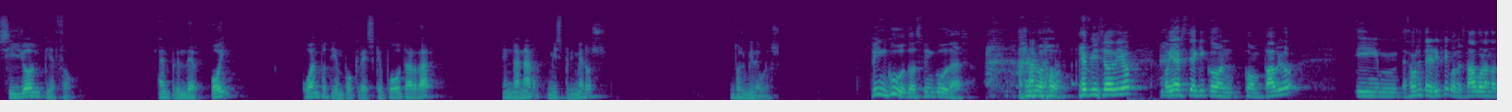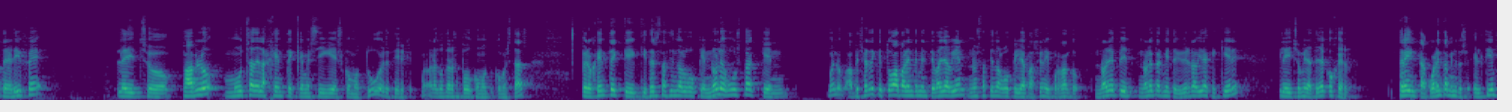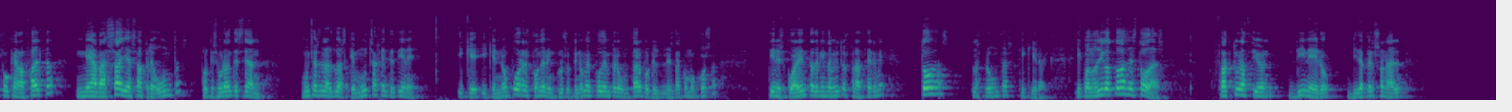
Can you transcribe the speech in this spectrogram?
si yo empiezo a emprender hoy, ¿cuánto tiempo crees que puedo tardar en ganar mis primeros 2.000 euros? Fingudos, fingudas. Al nuevo episodio. Hoy estoy aquí con, con Pablo y mm, estamos en Tenerife y cuando estaba volando a Tenerife le he dicho, Pablo, mucha de la gente que me sigue es como tú, es decir, bueno, ahora contarás un poco cómo, cómo estás, pero gente que quizás está haciendo algo que no le gusta, que, bueno, a pesar de que todo aparentemente vaya bien, no está haciendo algo que le apasiona y por tanto no le, no le permite vivir la vida que quiere. Y le he dicho, mira, te voy a coger 30, 40 minutos, el tiempo que haga falta, me avasallas a preguntas, porque seguramente sean muchas de las dudas que mucha gente tiene y que, y que no puedo responder o incluso que no me pueden preguntar porque les da como cosa Tienes 40, 30 minutos para hacerme todas las preguntas que quieras. Y cuando digo todas, es todas. Facturación, dinero, vida personal,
